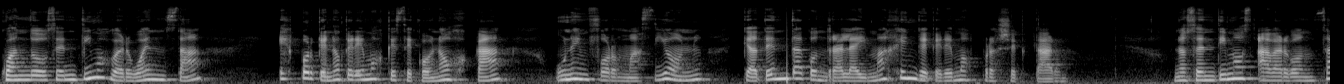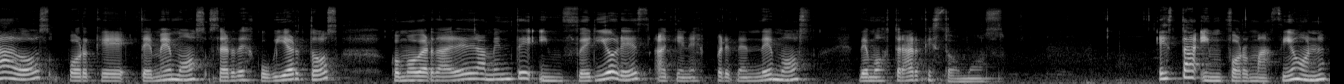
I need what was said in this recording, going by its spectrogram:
Cuando sentimos vergüenza es porque no queremos que se conozca una información que atenta contra la imagen que queremos proyectar. Nos sentimos avergonzados porque tememos ser descubiertos como verdaderamente inferiores a quienes pretendemos demostrar que somos. Esta información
